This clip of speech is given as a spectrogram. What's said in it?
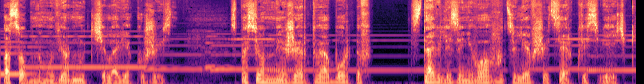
способному вернуть человеку жизнь. Спасенные жертвы абортов ставили за него в уцелевшей церкви свечки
